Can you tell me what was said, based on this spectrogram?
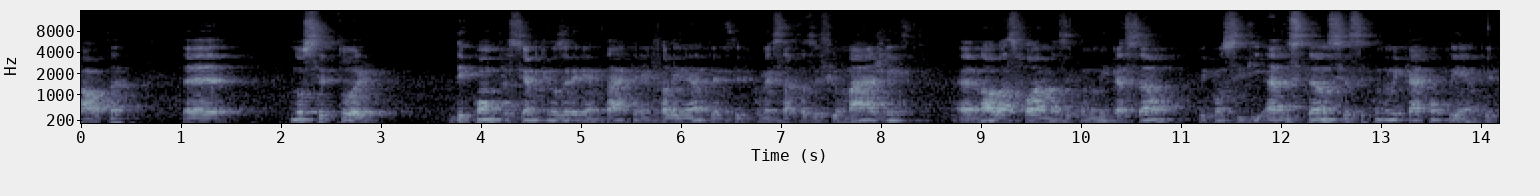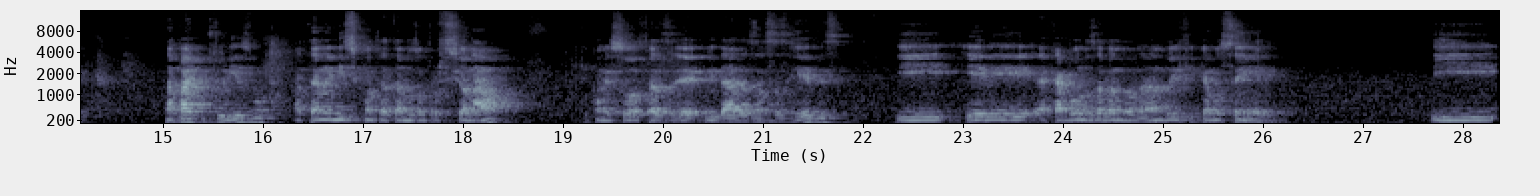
falta. É, no setor de compras, temos que nos reinventar, que nem falei antes, a gente teve que começar a fazer filmagens, é, novas formas de comunicação e conseguir, à distância, se comunicar com o cliente. Na parte do turismo, até no início contratamos um profissional que começou a fazer, cuidar das nossas redes e ele acabou nos abandonando e ficamos sem ele. E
